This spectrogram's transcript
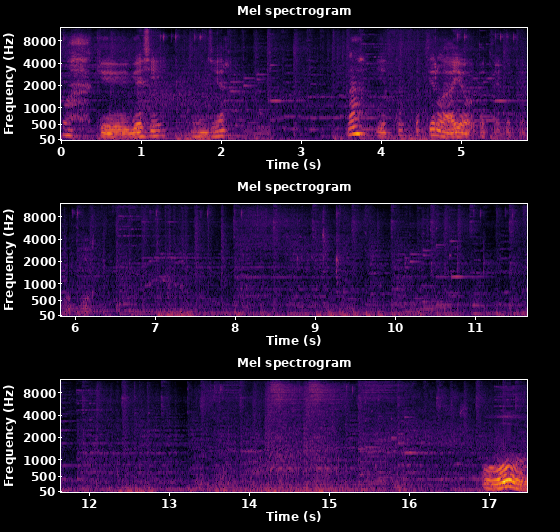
wah GG sih anjir nah itu petir lah ayo petir petir petir Uh,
